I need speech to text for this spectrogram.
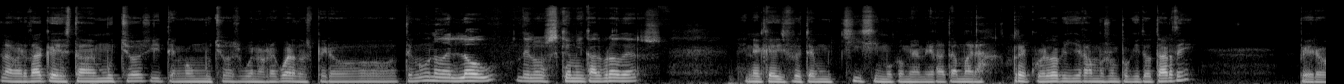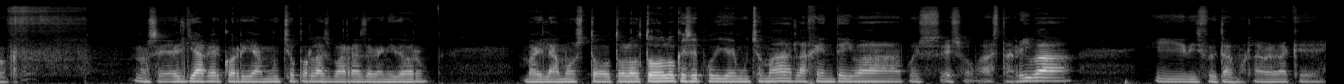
la verdad que he estado en muchos y tengo muchos buenos recuerdos, pero tengo uno del Low, de los Chemical Brothers, en el que disfruté muchísimo con mi amiga Tamara. Recuerdo que llegamos un poquito tarde, pero no sé, el Jagger corría mucho por las barras de Benidorm. Bailamos todo, todo, lo- todo lo que se podía y mucho más. La gente iba, pues eso, hasta arriba y disfrutamos. La verdad que,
